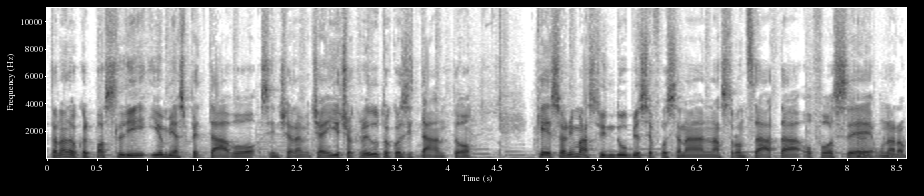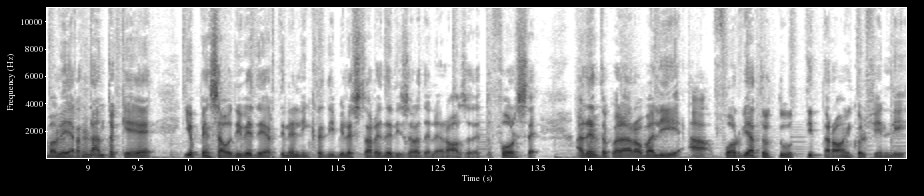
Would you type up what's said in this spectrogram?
tornando a quel post lì, io mi aspettavo sinceramente, cioè io ci ho creduto così tanto che sono rimasto in dubbio se fosse una, una, stronzata o fosse una roba vera, tanto che io pensavo di vederti nell'incredibile storia dell'Isola delle Rose, ho detto forse ha detto quella roba lì, ha fuorviato tutti, però in quel film lì.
